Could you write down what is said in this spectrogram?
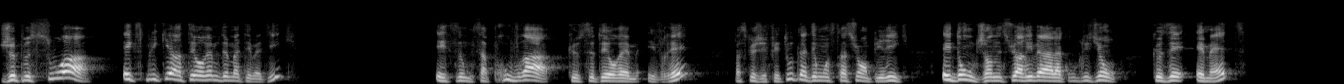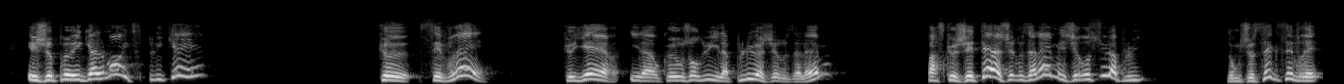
Je peux soit expliquer un théorème de mathématiques, et donc ça prouvera que ce théorème est vrai, parce que j'ai fait toute la démonstration empirique, et donc j'en suis arrivé à la conclusion que c'est Emmet. Et je peux également expliquer que c'est vrai que hier, il a, qu'aujourd'hui, il a plu à Jérusalem, parce que j'étais à Jérusalem et j'ai reçu la pluie. Donc je sais que c'est vrai.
